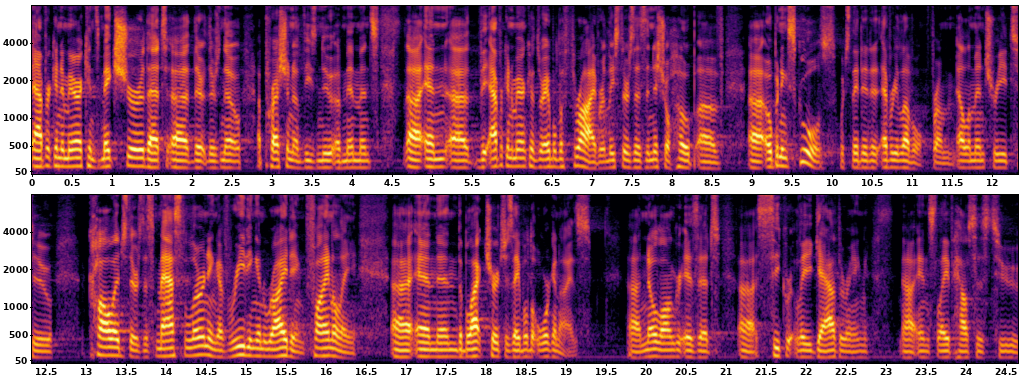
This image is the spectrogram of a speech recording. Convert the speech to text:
African Americans, make sure that uh, there, there's no oppression of these new amendments. Uh, and uh, the African Americans are able to thrive, or at least there's this initial hope of uh, opening schools, which they did at every level, from elementary to college. There's this mass learning of reading and writing, finally. Uh, and then the black church is able to organize. Uh, no longer is it uh, secretly gathering uh, in slave houses to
